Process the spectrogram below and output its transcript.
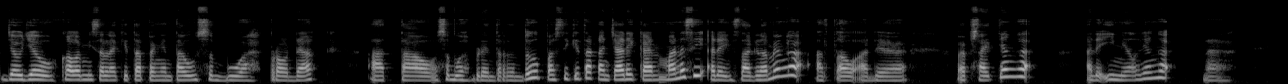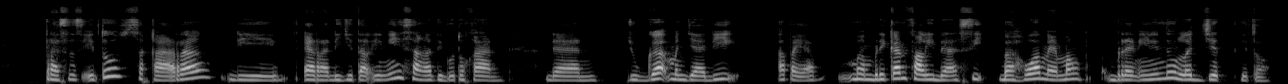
jauh-jauh. Kalau misalnya kita pengen tahu sebuah produk, atau sebuah brand tertentu, pasti kita akan carikan mana sih ada Instagramnya nggak, atau ada websitenya nggak, ada emailnya nggak. Nah, presence itu sekarang di era digital ini sangat dibutuhkan dan juga menjadi apa ya memberikan validasi bahwa memang brand ini tuh legit gitu.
